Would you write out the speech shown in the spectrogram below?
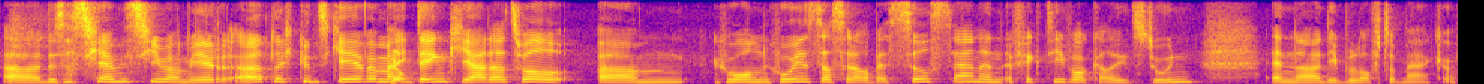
Eh, dus als jij misschien wat meer uitleg kunt geven. Maar ik denk ja, dat het wel ehm, gewoon goed is dat ze er al bij stilstaan en effectief ook al iets doen en eh, die belofte maken.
